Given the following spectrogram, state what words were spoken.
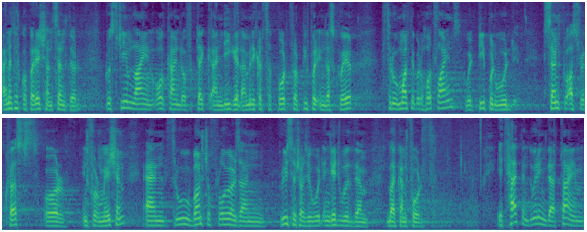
a network operations center to streamline all kind of tech and legal and medical support for people in the square through multiple hotlines where people would send to us requests or information, and through a bunch of lawyers and researchers, we would engage with them back and forth. It happened during that time,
